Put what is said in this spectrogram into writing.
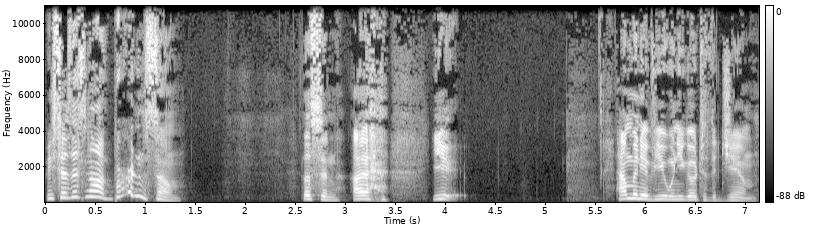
He says it's not burdensome. Listen, I, you, how many of you, when you go to the gym,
